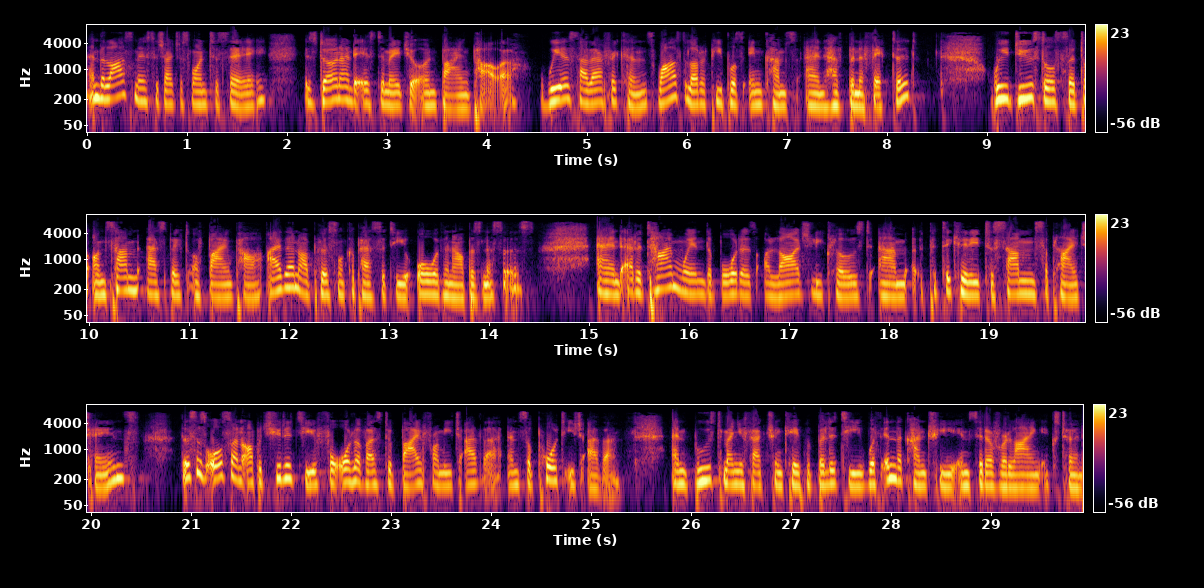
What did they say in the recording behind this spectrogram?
And the last message I just want to say is don't underestimate your own buying power. We as South Africans, whilst a lot of people's incomes and have been affected, we do still sit on some aspect of buying power, either in our personal capacity or within our businesses. And at a time when the borders are largely closed, um, particularly to some supply chains, this is also an opportunity for all of us to buy from each other and support each other and boost manufacturing capability within the country instead of relying externally.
